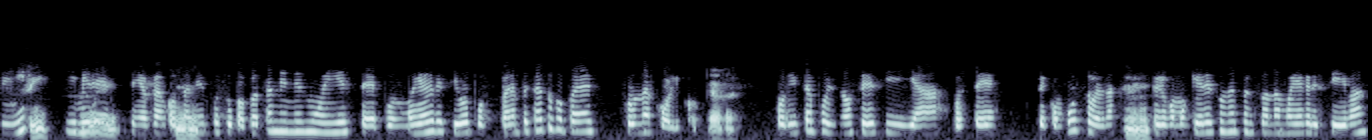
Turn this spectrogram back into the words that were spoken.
Sí. Y mire, señor Franco, también, pues su papá también es muy, este, pues muy agresivo. Pues para empezar, su papá es, fue un alcohólico. Ajá. Ahorita, pues no sé si ya, pues te, se compuso, ¿verdad? Pero como que eres una persona muy agresiva,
